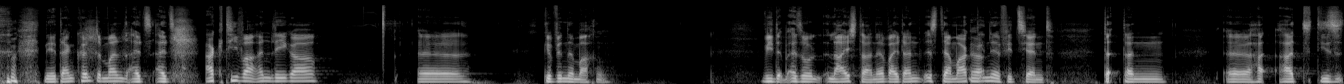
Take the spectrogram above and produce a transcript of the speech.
nee, dann könnte man als, als aktiver Anleger äh, Gewinne machen. Wie, also leichter, ne? weil dann ist der Markt Ja. ineffizient. Da, dann äh, hat, hat diese,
